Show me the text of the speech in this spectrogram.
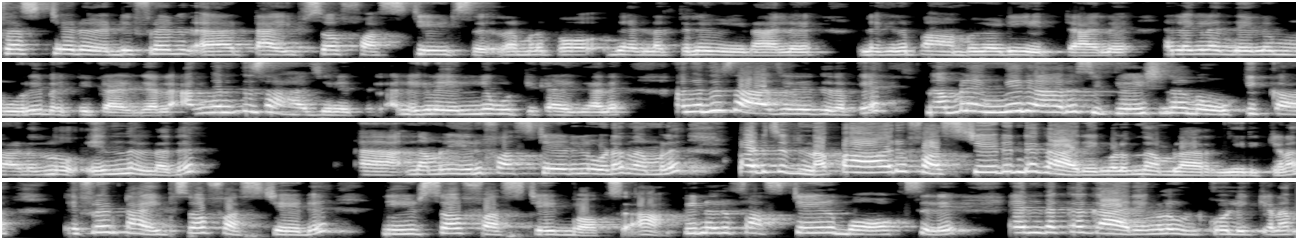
first aid different types of first aids നമ്മളിപ്പോ വെള്ളത്തിൽ വീണാൽ അല്ലെങ്കിൽ പാമ്പ് കടി ഏറ്റാൽ അല്ലെങ്കിൽ എന്തെങ്കിലും മുറി പറ്റിക്കഴിഞ്ഞാൽ അങ്ങനത്തെ സാഹചര്യത്തിൽ അല്ലെങ്കിൽ എല്ല് പൊട്ടിക്കഴിഞ്ഞാൽ അങ്ങനത്തെ സാഹചര്യത്തിലൊക്കെ നമ്മൾ എങ്ങനെ ആ ഒരു സിറ്റുവേഷനെ നോക്കി കാണുന്നു എന്നുള്ളത് നമ്മൾ ഈ ഒരു ഫസ്റ്റ് എയ്ഡിലൂടെ നമ്മൾ പഠിച്ചിട്ടുണ്ട്. അപ്പൊ ആ ഒരു ഫസ്റ്റ് എയ്ഡിന്റെ കാര്യങ്ങളും നമ്മൾ അറിഞ്ഞിരിക്കണം. Different types of first aid needs of first aid box ആ പിന്നെ ഒരു ഫസ്റ്റ് എയ്ഡ് ബോക്സിൽ എന്തൊക്കെ കാര്യങ്ങൾ ഉൾക്കൊള്ളിക്കണം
